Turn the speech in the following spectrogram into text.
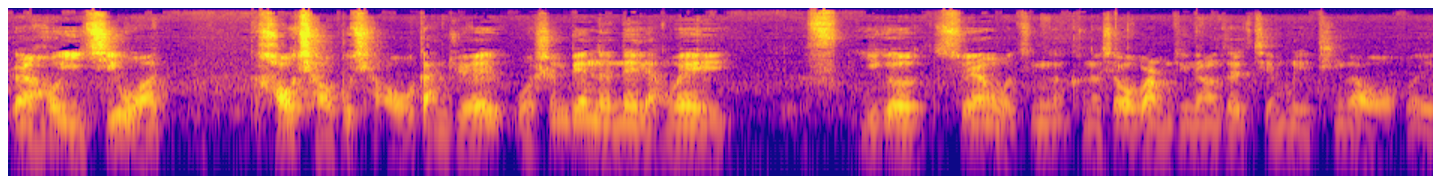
然后以及我好巧不巧，我感觉我身边的那两位，一个虽然我经常可能小伙伴们经常在节目里听到我会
